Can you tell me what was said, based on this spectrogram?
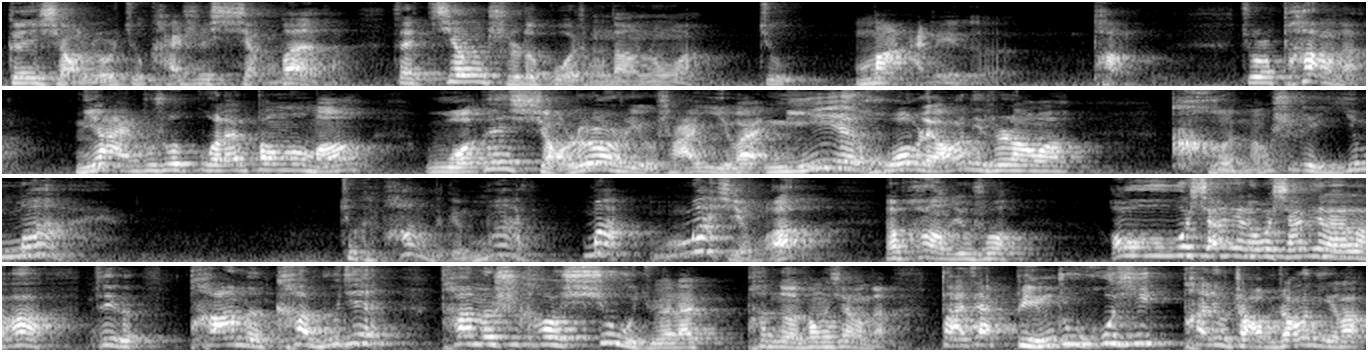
跟小刘就开始想办法，在僵持的过程当中啊，就骂这个胖子，就是胖子，你丫也不说过来帮帮忙，我跟小刘要是有啥意外，你也活不了，你知道吗？可能是这一骂呀，就给胖子给骂骂骂醒了。那胖子就说。哦，我想起来，我想起来了啊！这个他们看不见，他们是靠嗅觉来判断方向的。大家屏住呼吸，他就找不着你了。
